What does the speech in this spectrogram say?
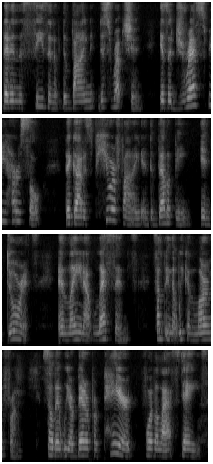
that in the season of divine disruption is a dress rehearsal that God is purifying and developing endurance and laying out lessons, something that we can learn from, so that we are better prepared for the last days,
